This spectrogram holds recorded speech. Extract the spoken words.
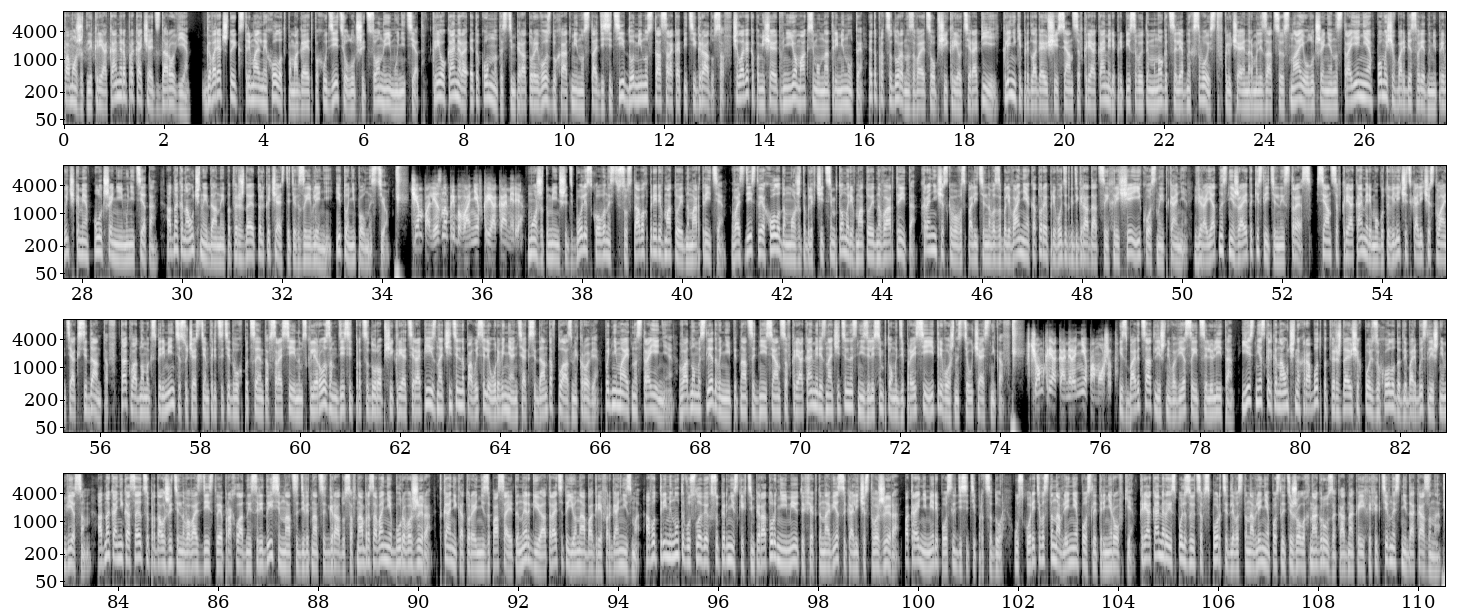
Поможет ли криокамера прокачать здоровье? Говорят, что экстремальный холод помогает похудеть, улучшить сон и иммунитет. Криокамера – это комната с температурой воздуха от минус 110 до минус 145 градусов. Человека помещают в нее максимум на 3 минуты. Эта процедура называется общей криотерапией. Клиники, предлагающие сеансы в криокамере, приписывают им много целебных свойств, включая нормализацию сна и улучшение настроения, помощь в борьбе с вредными привычками, улучшение иммунитета. Однако научные данные подтверждают только часть этих заявлений и то не полностью. Чем полезно пребывание в криокамере? Может уменьшить боль и скованность в суставах при ревматоидном артрите. Воздействие холодом может облегчить симптомы ревматоидного артрита, хронического воспалительного заболевания, которое приводит к деградации хрящей и костной ткани. Вероятно, снижает окислительный стресс. Сеансы в криокамере могут увеличить количество антиоксидантов. Так, в одном эксперименте с участием 32 пациентов с рассеянным склерозом 10 процедур общей криотерапии значительно повысили уровень антиоксидантов антиоксидантов в плазме крови. Поднимает настроение. В одном исследовании 15 дней сеансов в криокамере значительно снизили симптомы депрессии и тревожности участников чем криокамера не поможет. Избавиться от лишнего веса и целлюлита. Есть несколько научных работ, подтверждающих пользу холода для борьбы с лишним весом. Однако они касаются продолжительного воздействия прохладной среды 17-19 градусов на образование бурого жира, ткани, которая не запасает энергию, а тратит ее на обогрев организма. А вот 3 минуты в условиях супернизких температур не имеют эффекта на вес и количество жира, по крайней мере после 10 процедур. Ускорить восстановление после тренировки. Криокамеры используются в спорте для восстановления после тяжелых нагрузок, однако их эффективность не доказана.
